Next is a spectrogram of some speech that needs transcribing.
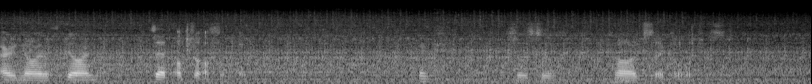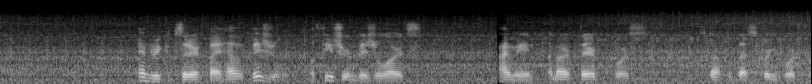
I already know where this is going. Instead, I'll draw something. I think I should listen to college psychologist. And reconsider if I have a visual, a future in visual arts. I mean, an art therapy course is not the best springboard for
